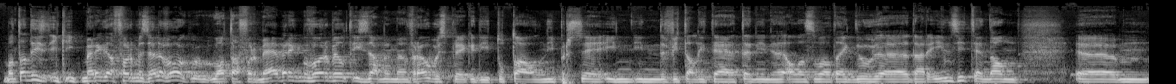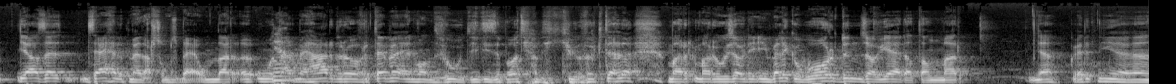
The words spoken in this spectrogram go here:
want dat is, ik, ik merk dat voor mezelf ook. Wat dat voor mij werkt bijvoorbeeld, is dat met mijn vrouw bespreken, die totaal niet per se in, in de vitaliteit en in alles wat ik doe uh, daarin zit. En dan, um, ja, zij, zij helpt mij daar soms bij om, daar, uh, om het ja. daar met haar erover te hebben. En van, goed, dit is de boodschap die ik wil vertellen. Maar, maar hoe zou je, in welke woorden zou jij dat dan? Maar ja, ik weet het niet. Uh,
